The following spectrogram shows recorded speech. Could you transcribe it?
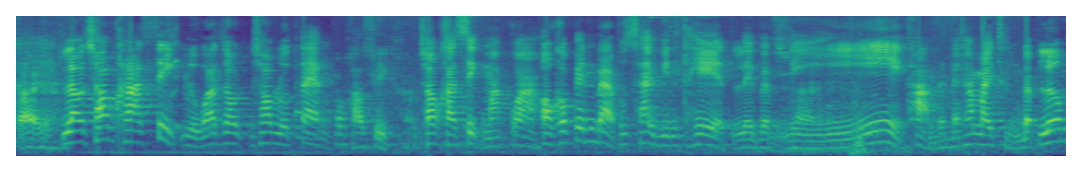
ใช่ ๆ เราชอบคลาสสิกหรือว่าเราชอบรถแต่ง ชอบคลาสสิกครับ ชอบคลาสสิกมากกว่าอ๋อก็เป็นแบบผู้ชายวินเทจเลยแบบนี้ ถามได้ไหมทำไมถึงแบบเริ่ม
